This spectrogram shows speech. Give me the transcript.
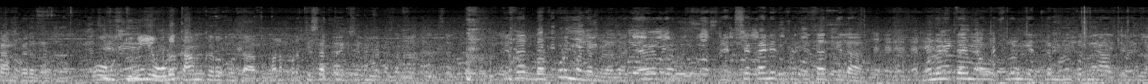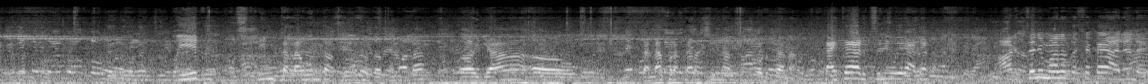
काम करत होतो. हो तुम्ही एवढं काम करत होता. तुम्हाला प्रतिसाद प्रेक्षक कसा भरपूर पाहायला मिळाला. त्यावेळी प्रेक्षकांनीच प्रतिसाद दिला. म्हणून तर मला उचलून घेतलं म्हणून तर मी आज एक मुस्लिम कलावंत असलेलं होता तुम्हाला या कला प्रकाराशी नातं जोडताना काय काय अडचणी वगैरे आल्या अडचणी मला तशा काय आल्या नाही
